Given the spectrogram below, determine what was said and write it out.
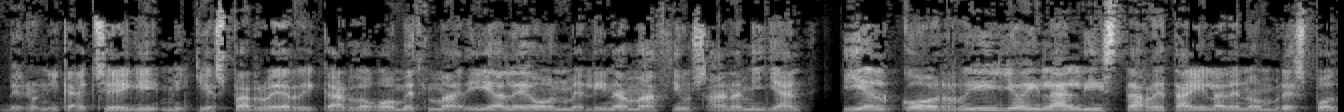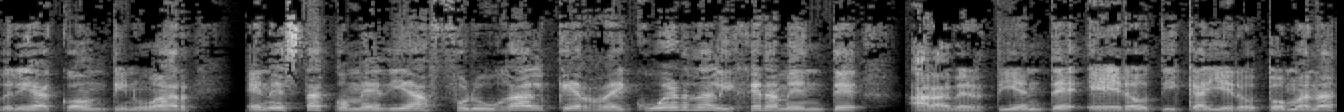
Verónica Echegui, Miki Esparver, Ricardo Gómez, María León, Melina Matthews, Ana Millán y el corrillo y la lista retaíla de nombres podría continuar en esta comedia frugal que recuerda ligeramente a la vertiente erótica y erotómana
